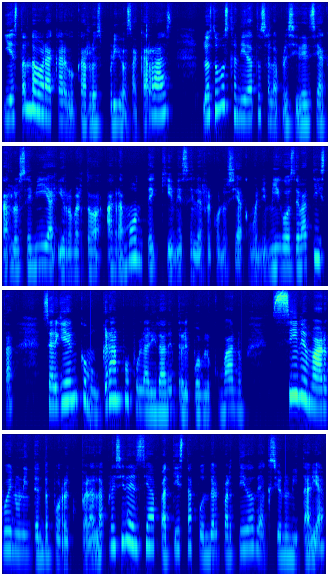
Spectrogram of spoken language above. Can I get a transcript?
y estando ahora a cargo Carlos Príos Acarrás, los nuevos candidatos a la presidencia, Carlos Sevilla y Roberto Agramonte, quienes se les reconocía como enemigos de Batista, se erguían con gran popularidad entre el pueblo cubano. Sin embargo, en un intento por recuperar la presidencia, Batista fundó el Partido de Acción Unitaria,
